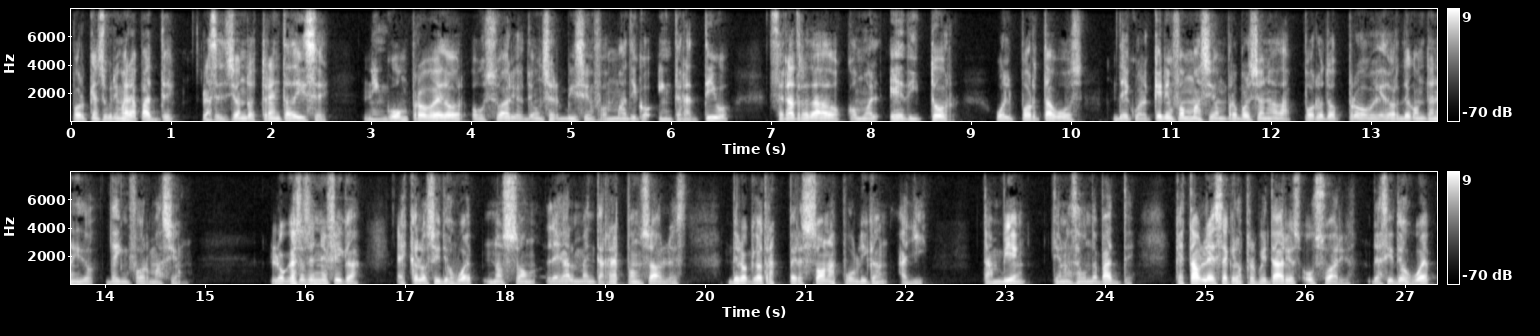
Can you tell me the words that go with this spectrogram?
Porque en su primera parte, la sección 230 dice, ningún proveedor o usuario de un servicio informático interactivo será tratado como el editor o el portavoz de cualquier información proporcionada por otro proveedor de contenido de información. Lo que eso significa es que los sitios web no son legalmente responsables de lo que otras personas publican allí. También tiene una segunda parte, que establece que los propietarios o usuarios de sitios web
